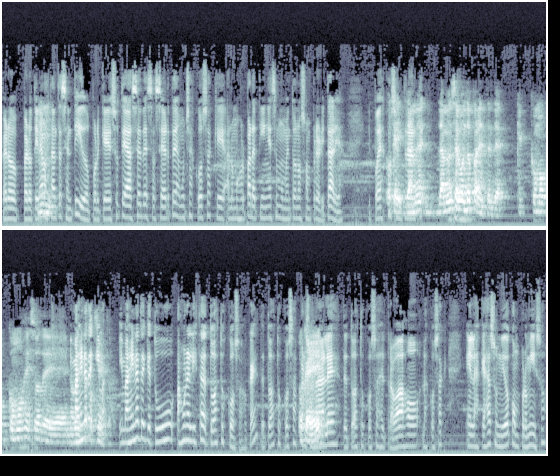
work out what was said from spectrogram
pero, pero tiene Mm. bastante sentido, porque eso te hace deshacerte de muchas cosas que a lo mejor para ti en ese momento no son prioritarias. Y puedes Ok, concentrarte. dame, dame un segundo para entender. ¿Cómo, cómo es eso de 90%? Imagínate, ima- imagínate que tú haz una lista de todas tus cosas, ¿ok? De todas tus cosas personales, de todas tus cosas del trabajo, las cosas en las que has asumido compromisos,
